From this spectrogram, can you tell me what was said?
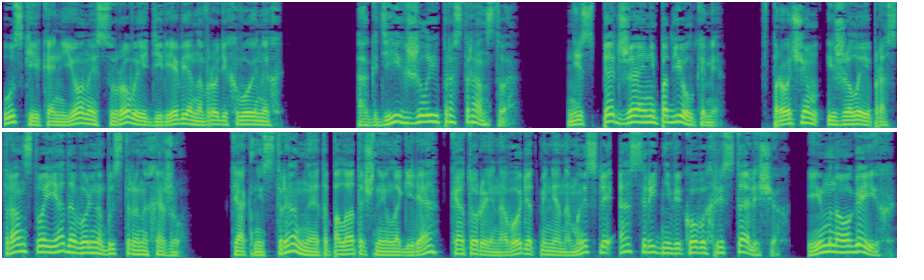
узкие каньоны, суровые деревья на вроде хвойных. А где их жилые пространства? Не спят же они под елками. Впрочем, и жилые пространства я довольно быстро нахожу. Как ни странно, это палаточные лагеря, которые наводят меня на мысли о средневековых ристалищах, и много их.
